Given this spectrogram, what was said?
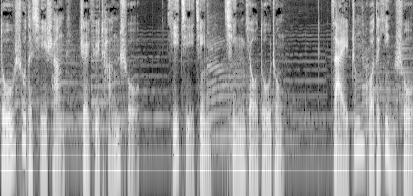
读书的席上至于常熟已几近情有独钟。在中国的印书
